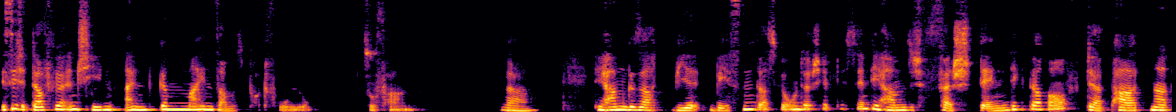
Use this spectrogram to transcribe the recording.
sich dafür entschieden, ein gemeinsames Portfolio zu fahren. Ja. Die haben gesagt, wir wissen, dass wir unterschiedlich sind. Die haben sich verständigt darauf. Der Partner,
